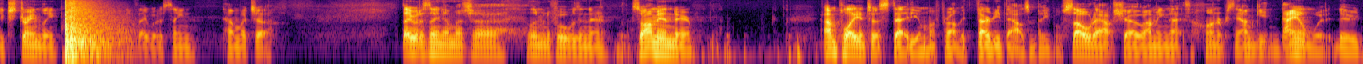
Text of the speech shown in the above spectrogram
extremely if they would have seen how much uh they would have seen how much uh aluminum foil was in there. So I'm in there. I'm playing to a stadium of probably thirty thousand people, sold out show. I mean, that's hundred percent. I'm getting down with it, dude.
